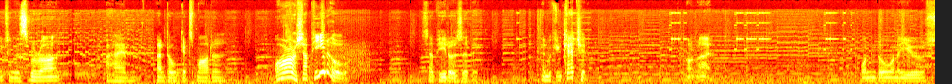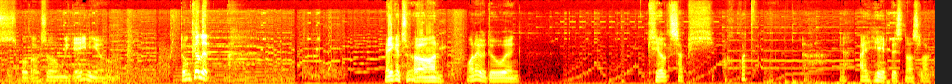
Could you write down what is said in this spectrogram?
using the super rod. I'm, I don't get smarter. Oh, or Sharpedo! Sharpedo is epic. And we can catch it. Alright. One don't wanna use Bulldog so Meganium. Don't kill it! Turn! What are you doing? Killed Sharpedo. What? Uh, yeah, I hate this Nuzlocke.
